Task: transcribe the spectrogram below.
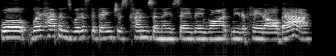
well, what happens, what if the bank just comes and they say they want me to pay it all back?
